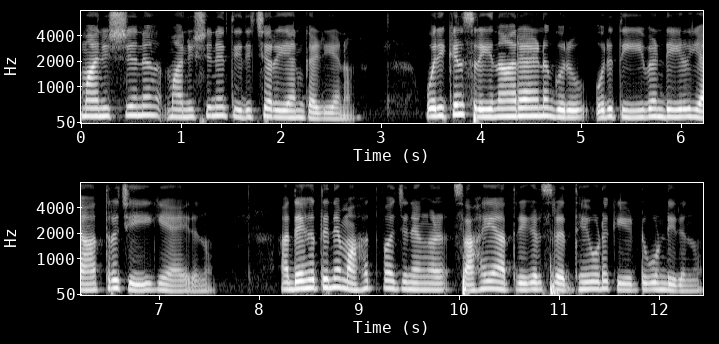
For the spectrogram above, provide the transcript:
മനുഷ്യന് മനുഷ്യനെ തിരിച്ചറിയാൻ കഴിയണം. ഒരിക്കൽ ശ്രീനാരായണ ഗുരു ഒരു തീവണ്ടിയിൽ യാത്ര ചെയ്യുകയായിരുന്നു. അദ്ദേഹത്തിന്റെ മഹത് വചനങ്ങൾ സഹയാത്രികർ ശ്രദ്ധയോടെ കേട്ടുകൊണ്ടിരുന്നു.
